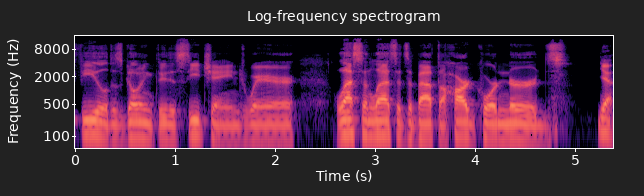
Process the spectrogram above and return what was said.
field is going through the sea change where less and less it's about the hardcore nerds Yeah.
